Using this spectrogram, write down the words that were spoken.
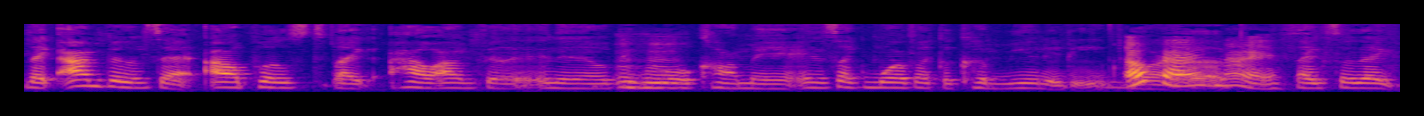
like I'm feeling sad, I'll post like how I'm feeling, and then people will mm-hmm. comment, and it's like more of like a community. Okay, of- nice. Like so, like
